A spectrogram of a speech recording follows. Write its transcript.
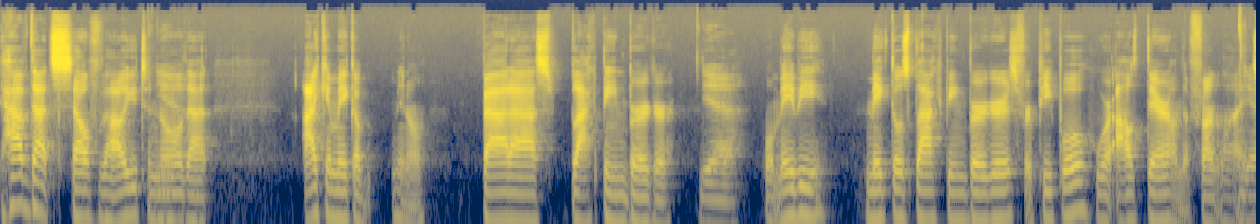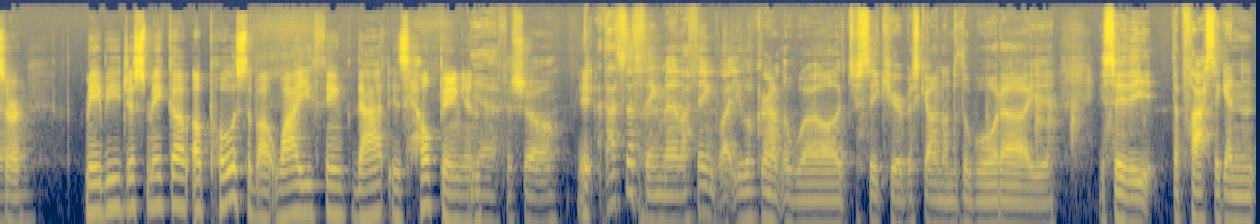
have that self value to know Yeah. that I can make a you know badass black bean burger. Yeah. Well, maybe make those black bean burgers for people who are out there on the front lines, Yeah. or maybe just make a, a post about why you think that is helping. And Yeah, for sure. It- That's the thing, man. I think like you look around at the world, you see Kiribati going under the water. You you see the the plastic end,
